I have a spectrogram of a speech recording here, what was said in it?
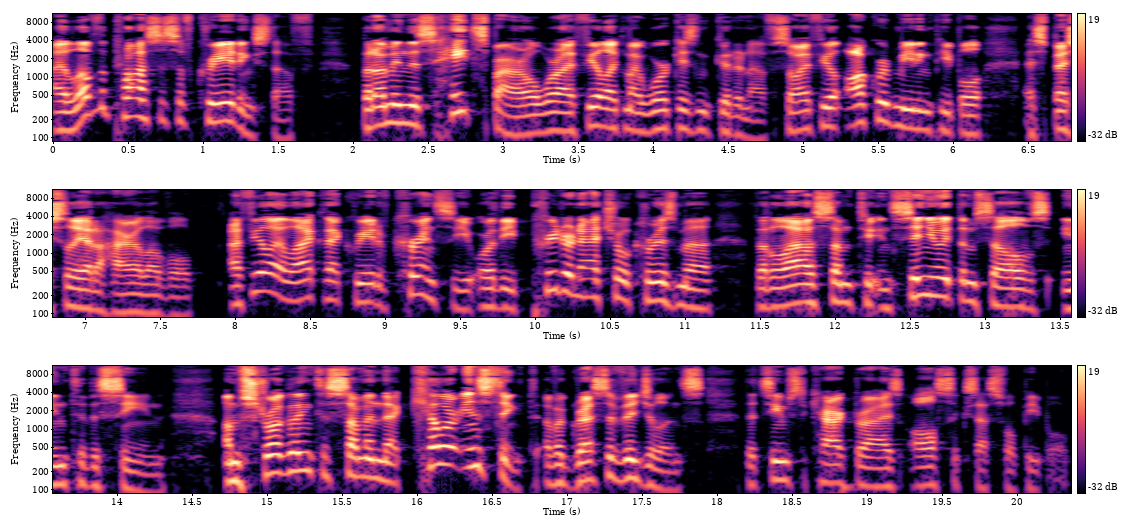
I love the process of creating stuff, but I'm in this hate spiral where I feel like my work isn't good enough. So I feel awkward meeting people, especially at a higher level. I feel I lack that creative currency or the preternatural charisma that allows some to insinuate themselves into the scene. I'm struggling to summon that killer instinct of aggressive vigilance that seems to characterize all successful people.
